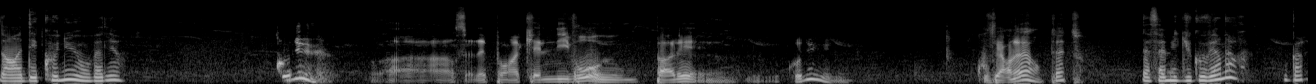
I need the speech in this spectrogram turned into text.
Non, des connus, on va dire. Connues. Ah, ça dépend à quel niveau euh, vous parlez. euh, connu. Gouverneur, peut-être. La famille du gouverneur, vous parlez?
